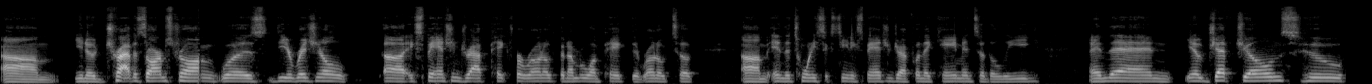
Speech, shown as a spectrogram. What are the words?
Um, you know, Travis Armstrong was the original uh, expansion draft pick for Roanoke, the number one pick that Roanoke took um, in the 2016 expansion draft when they came into the league. And then, you know, Jeff Jones, who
